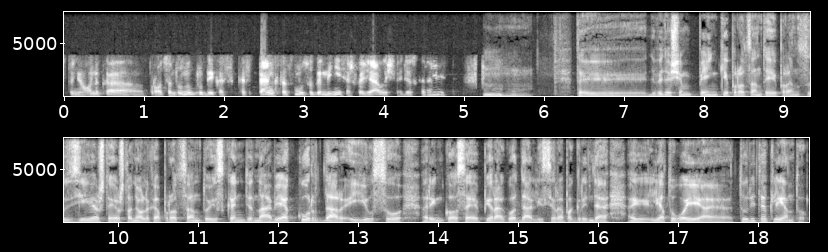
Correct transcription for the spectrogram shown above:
18 procentų, nugrubiai, kas, kas penktas mūsų gaminys išvažiavo iš Švedijos karalystės. Mhm. Tai 25 procentai į Prancūziją, štai 18 procentų į Skandinaviją. Kur dar jūsų rinkos pirago dalys yra pagrindę? Lietuvoje turite klientų?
